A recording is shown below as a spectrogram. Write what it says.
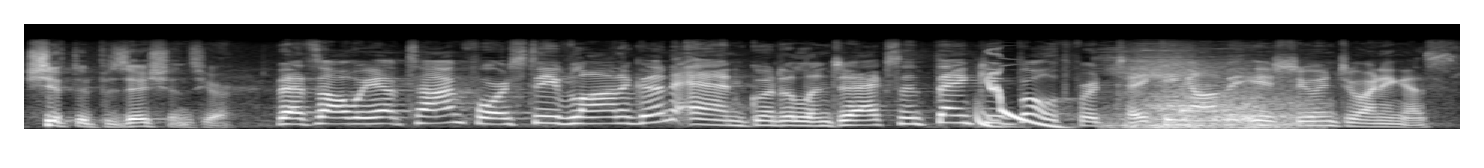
shifted positions here. That's all we have time for. Steve Lonegan and Gwendolyn Jackson, thank you both for taking on the issue and joining us.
